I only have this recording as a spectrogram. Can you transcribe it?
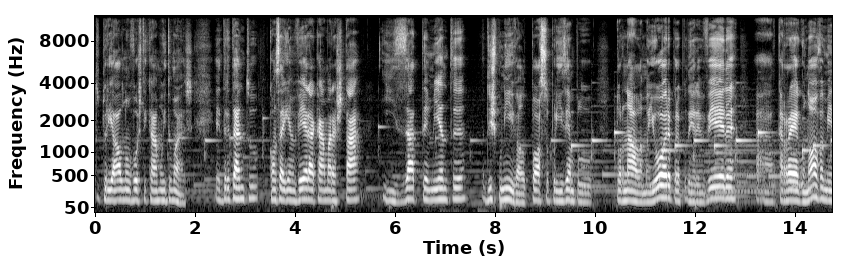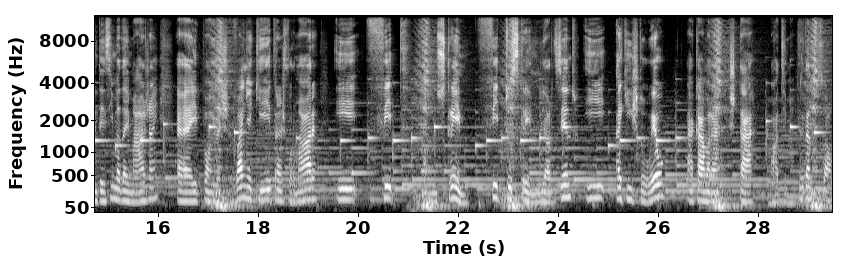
tutorial não vou esticar muito mais. Entretanto, conseguem ver a câmera está exatamente disponível. Posso, por exemplo, torná-la maior para poderem ver. Uh, carrego novamente em cima da imagem uh, e depois venho aqui transformar e fit on screen, fit to screen, melhor dizendo, e aqui estou eu, a câmera está ótima. Entretanto pessoal,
